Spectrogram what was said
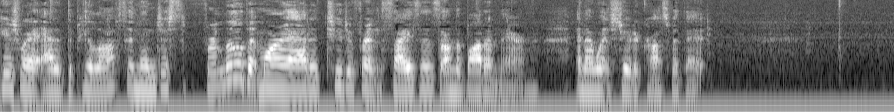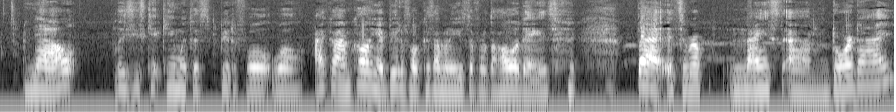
here's where I added the peel-offs and then just for a little bit more I added two different sizes on the bottom there and I went straight across with it. Now Lizi's kit came with this beautiful, well I, am calling it beautiful because I'm going to use it for the holidays but it's a real nice um, door die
